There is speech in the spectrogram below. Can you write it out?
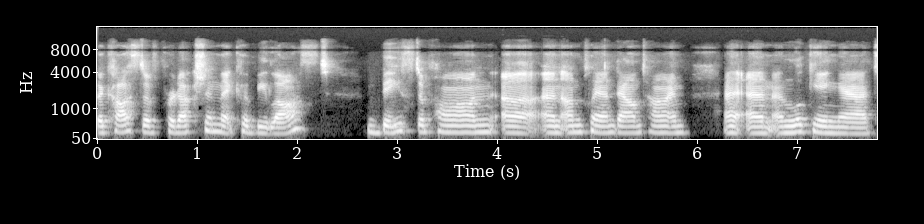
the cost of production that could be lost based upon uh, an unplanned downtime and, and, and, looking at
